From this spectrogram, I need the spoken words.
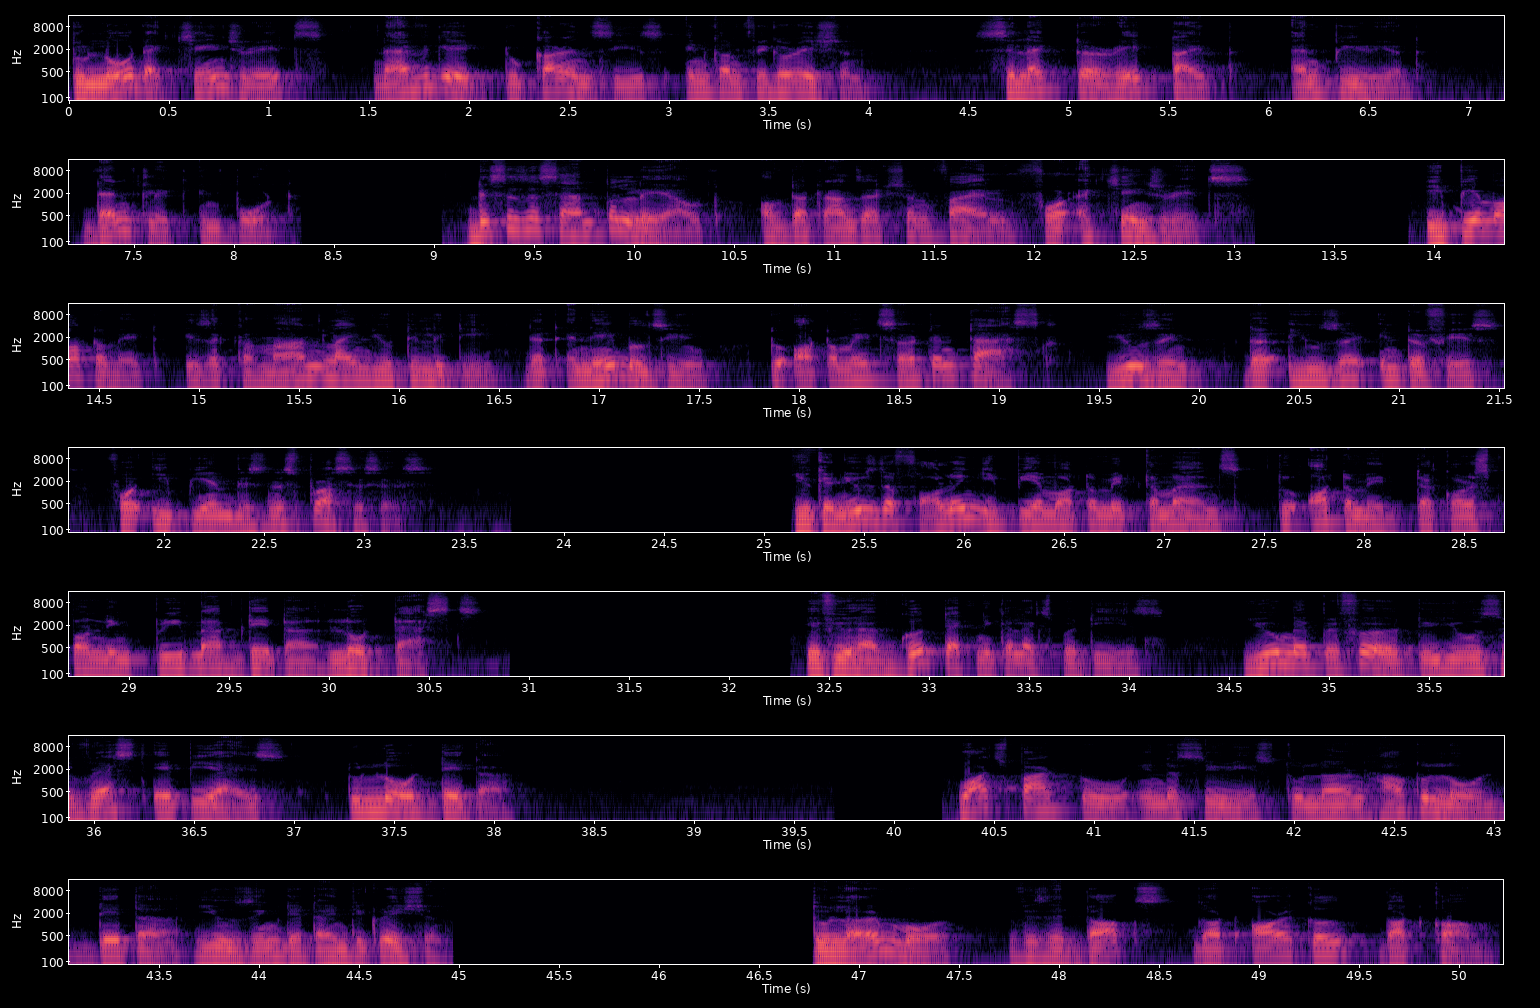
To load exchange rates, Navigate to currencies in configuration. Select the rate type and period. Then click import. This is a sample layout of the transaction file for exchange rates. EPM Automate is a command line utility that enables you to automate certain tasks using the user interface for EPM business processes. You can use the following EPM Automate commands to automate the corresponding pre-map data load tasks. If you have good technical expertise, you may prefer to use REST APIs to load data. Watch part 2 in the series to learn how to load data using data integration. To learn more, visit docs.oracle.com.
